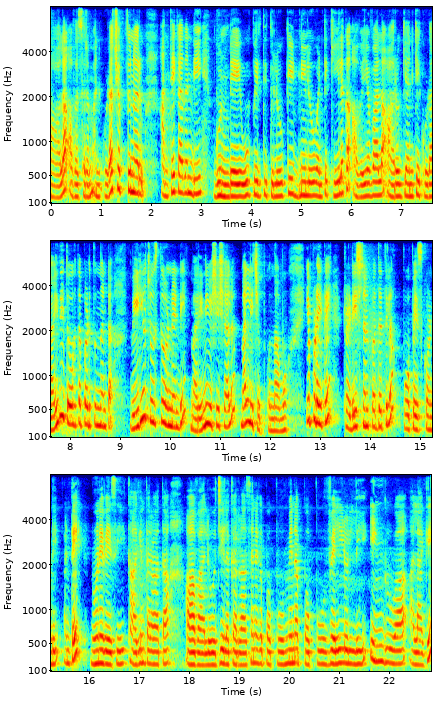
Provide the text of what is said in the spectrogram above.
చాలా అవసరం అని కూడా చెప్తున్నారు. అంతేకాదండి గుండె ఊపిరితిత్తులు కిడ్నీలు వంటి కీలక అవయవాల ఆరోగ్యానికి కూడా ఇది దోహదపడుతుందంట. వీడియో చూస్తూ ఉండండి. మరిన్ని విశేషాలు మళ్ళీ చెప్పుకుందాము. ఇప్పుడైతే ట్రెడిషనల్ పద్ధతిలో పోపేసుకోండి. అంటే నూనె వేసి కాగిన తర్వాత ఆవాలు జీలకర్ర శనగపప్పు మినప్పప్పు వెల్లుల్లి ఇంగువ అలాగే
